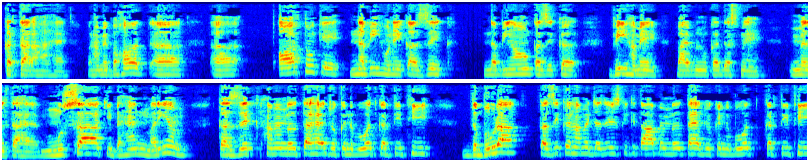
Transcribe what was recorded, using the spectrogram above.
کرتا رہا ہے۔ اور ہمیں بہت عورتوں کے نبی ہونے کا ذکر، نبیوں کا ذکر بھی ہمیں بائبل مقدس میں ملتا ہے۔ مسا کی بہن مریم کا ذکر ہمیں ملتا ہے جو کہ نبوت کرتی تھی۔ دبورا کا ذکر ہمیں ججز کی کتاب میں ملتا ہے جو کہ نبوت کرتی تھی۔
